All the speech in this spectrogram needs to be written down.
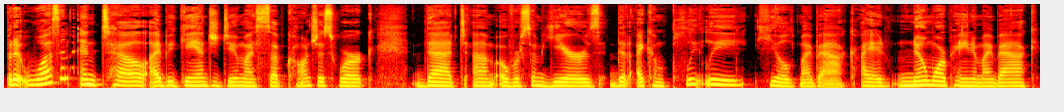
But it wasn't until I began to do my subconscious work that um, over some years that I completely healed my back. I had no more pain in my back.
